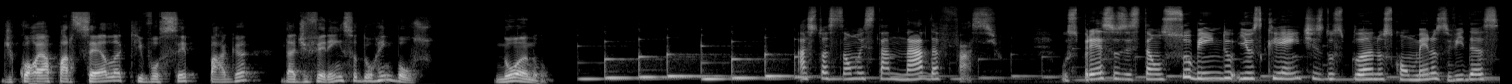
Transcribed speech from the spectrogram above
de qual é a parcela que você paga da diferença do reembolso no ano. A situação não está nada fácil. Os preços estão subindo e os clientes dos planos com menos vidas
